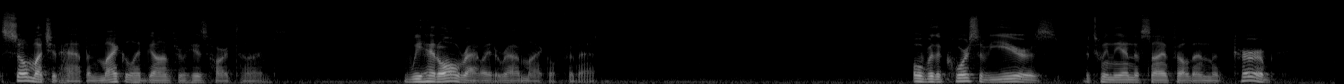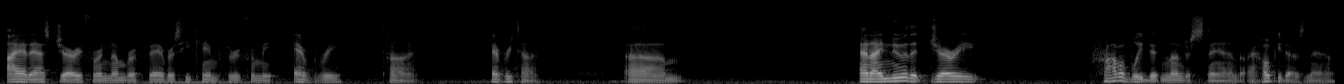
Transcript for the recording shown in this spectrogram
so much had happened. Michael had gone through his hard times. We had all rallied around Michael for that. Over the course of years between the end of Seinfeld and the curb, I had asked Jerry for a number of favors. He came through for me every time. Every time. Um, and I knew that Jerry probably didn't understand. I hope he does now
